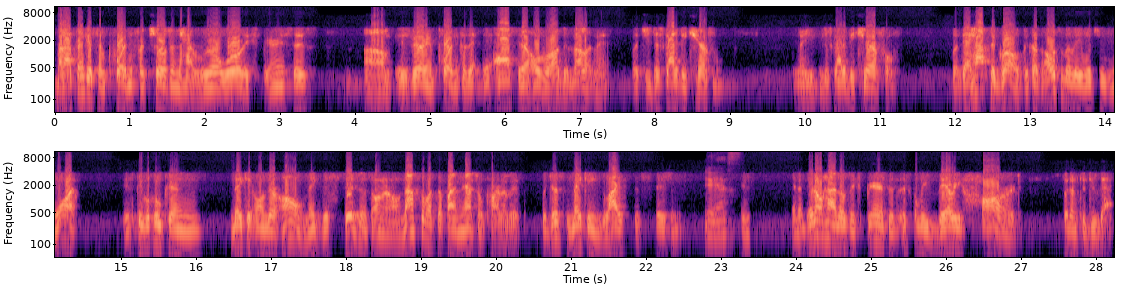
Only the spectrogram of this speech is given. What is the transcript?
But I think it's important for children to have real world experiences. Um, it's very important because it, it adds to their overall development. But you just got to be careful. You know, you just got to be careful. But they have to grow because ultimately, what you want is people who can make it on their own, make decisions on their own. Not so much the financial part of it, but just making life decisions. Yes. And if they don't have those experiences, it's going to be very hard for them to do that.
